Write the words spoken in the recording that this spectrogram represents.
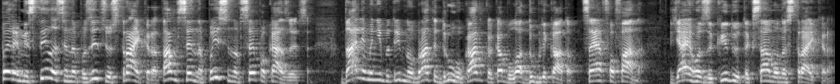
перемістилося на позицію страйкера. Там все написано, все показується. Далі мені потрібно обрати другу картку, яка була дублікатом. Це Фофана. Я його закидую так само на страйкера.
